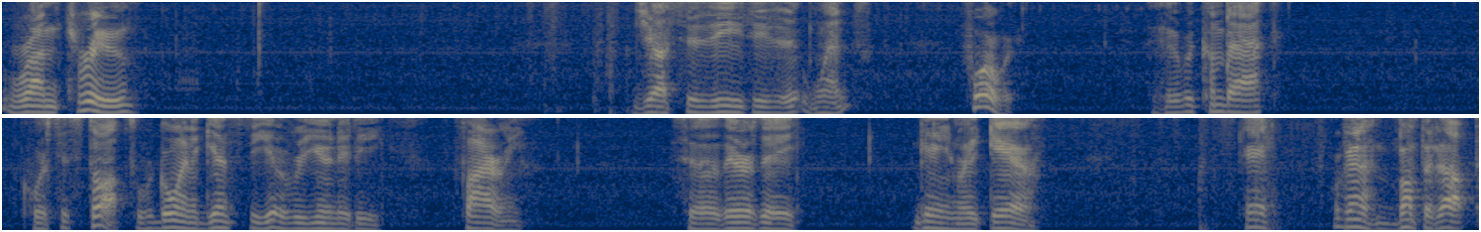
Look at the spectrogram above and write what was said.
run through just as easy as it went forward. Here we come back Of course it stops. We're going against the over unity firing. So there's a gain right there. Okay, we're going to bump it up.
